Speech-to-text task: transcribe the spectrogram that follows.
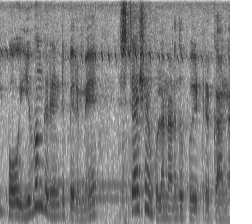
இப்போ இவங்க ரெண்டு பேருமே ஸ்டேஷனுக்குள்ளே நடந்து போயிட்டு இருக்காங்க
